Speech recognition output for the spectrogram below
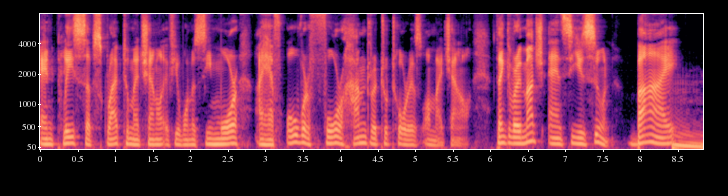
and please subscribe to my channel if you want to see more. I have over 400 tutorials on my channel. Thank you very much and see you soon. Bye.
